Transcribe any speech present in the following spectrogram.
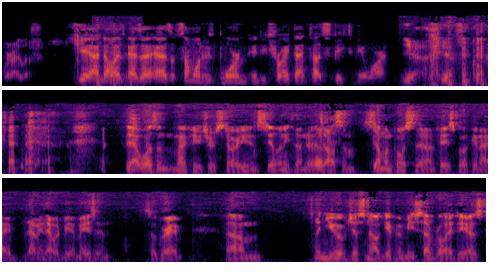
where I live. Yeah, no. As as a as a, someone who's born in Detroit, that does speak to me, Warren. Yeah, yes, of course. That wasn't my future story. You didn't steal any thunder. That's Okay. awesome. Someone posted that on Facebook, and I, I mean, that would be amazing. So great. Um, and you have just now given me several ideas.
